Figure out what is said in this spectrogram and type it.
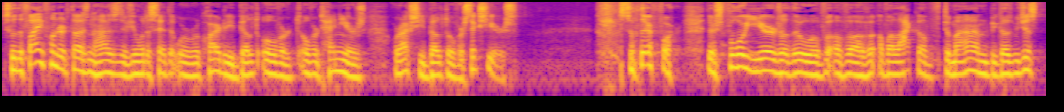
So the 500,000 houses, if you want to say that were required to be built over, over 10 years, were actually built over six years. so therefore, there's four years, although, of, of, of, a lack of demand because we just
